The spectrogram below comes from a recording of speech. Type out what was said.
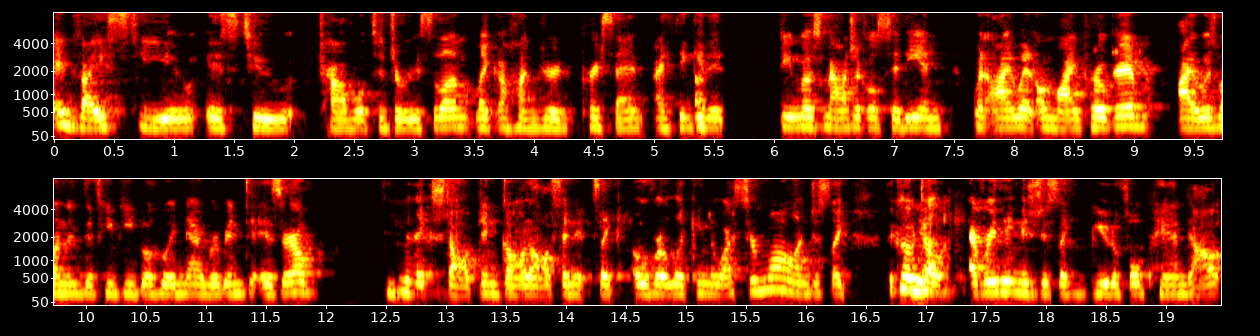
advice to you is to travel to Jerusalem like a hundred percent. I think it is the most magical city. And when I went on my program, I was one of the few people who had never been to Israel we like stopped and got off and it's like overlooking the western wall and just like the hotel yeah. everything is just like beautiful panned out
